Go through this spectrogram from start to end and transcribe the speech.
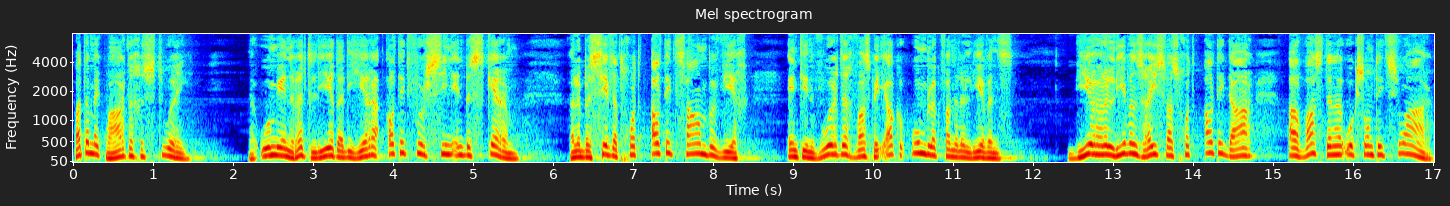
Wat 'n merkwaardige storie. Naomi en Rut leer dat die Here altyd voorsien en beskerm. Hulle besef dat God altyd saam beweeg en teenwoordig was by elke oomblik van hulle lewens. Deur hulle lewensreis was God altyd daar al was dinge ook soms swaar.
